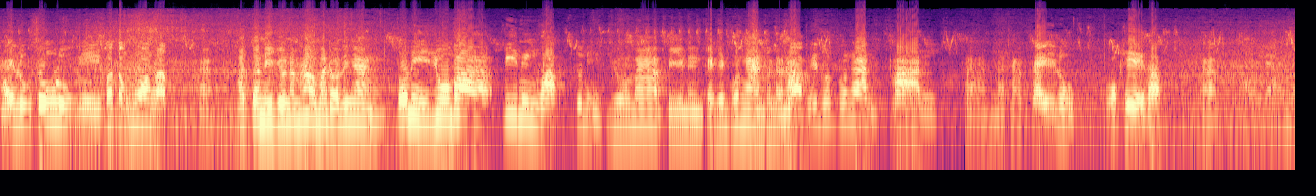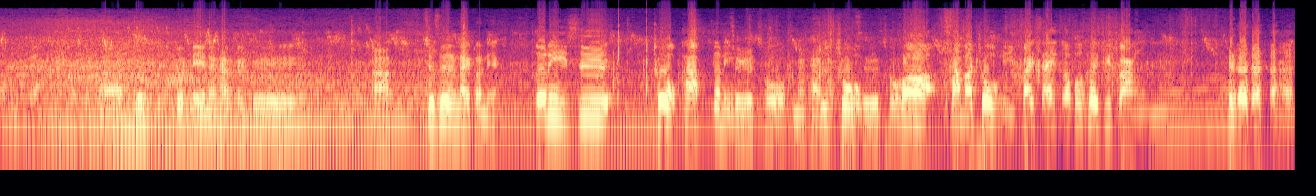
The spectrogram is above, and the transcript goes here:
ให้ลูกทรงลูกนี่ไม่ต้องห่วงครับ ครับอะตัวนี้อยู่น้ำเฮามาโดนหรือยังตัวนี้อยู่มาปีหนึ่งครับ ตัวนี้อยู่มาปีหนึงก็เห็นผลงานเพิ่นแล้วครัเนาะบเห็นผลงานผ่านทานนะครับใส่ลูกโอเคครับ ครับอ่าจุดจุดนี้นะครับก็คืออ่าชื่อซื้อไหนก่อนเนี่ยตัวนี้ซื้อ โชคครับตัวนี้ซื้อโชคนะครับซื้อโชคซื้อโชคเพราะคำว่าโชคนี่ไปใส่ก็บ่เคยผิดหวังอืมครับ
